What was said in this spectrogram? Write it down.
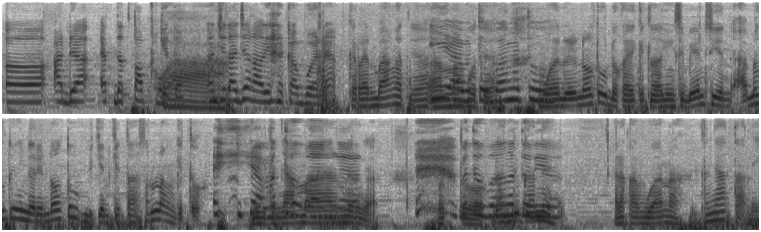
eh, ada at the top gitu. Wah. Lanjut aja kali ya rekam buana. Keren banget ya Iya, Put betul ya. banget tuh. Mulai dari nol tuh udah kayak kita lagi ngisi bensin Abang tuh yang dari nol tuh bikin kita seneng gitu Iya, Bikin kita betul nyaman banget. bener nggak? Betul. Betul Dan banget juga tuh nih dia. Rekan Buana, ternyata nih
